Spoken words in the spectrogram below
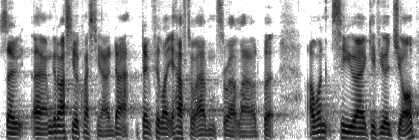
So, uh, I'm going to ask you a question. I don't, don't, feel like you have to answer out loud, but I want to uh, give you a job.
